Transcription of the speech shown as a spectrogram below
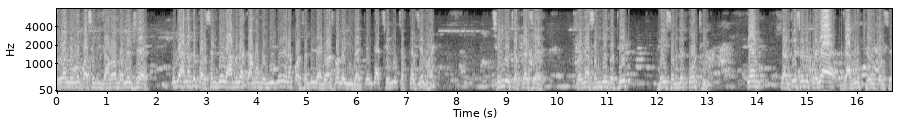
એવા લોકો પાસેથી જાણવા મળે છે ભાઈ આના તો પર્સન્ટેજ આ બધા કામો મંજૂર કરે એના પર્સન્ટેજ એડવાન્સમાં લઈ લીધા. કેમ કે આ છેલ્લું ચક્કર છે ભાઈ. છેલ્લું ચક્કર છે. પ્રજા સમજે તો ઠીક, નહીં સમજે તો ઠીક. કેમ? અંકલેશ્વરની પ્રજા જાગૃત થવું પડશે.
